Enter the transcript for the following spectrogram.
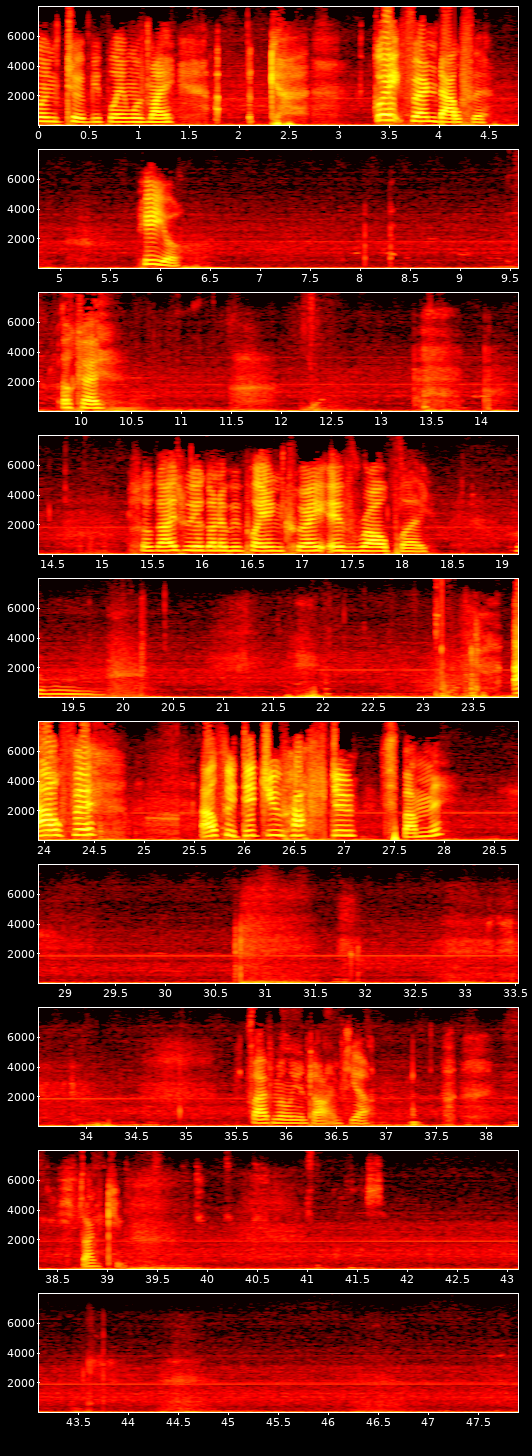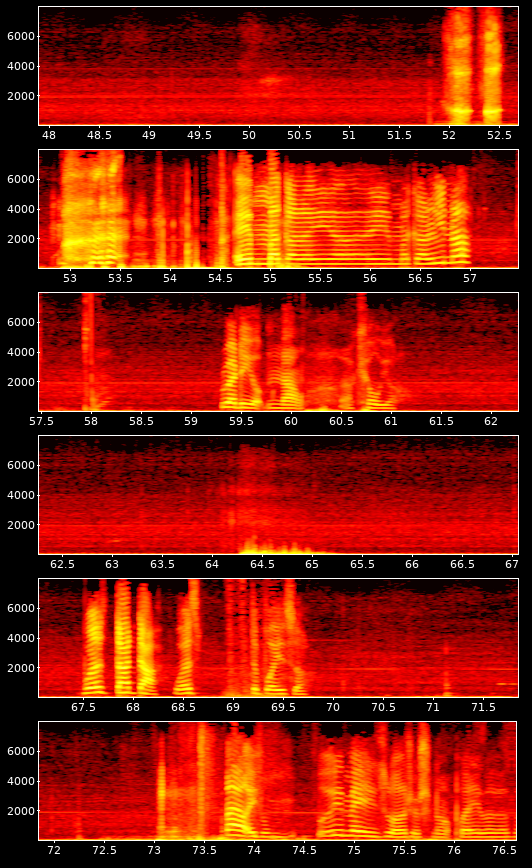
going to be playing with my uh, great friend Alfie. Here. Okay. So guys, we are going to be playing creative roleplay. Alfie, Alfie, did you have to spam me? Five million times, yeah. Thank you. Hey Macarena, Macarena. Ready up now. I'll kill you. Where's Dada? Where's the blazer? Don't even. We may as well just not play with him.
